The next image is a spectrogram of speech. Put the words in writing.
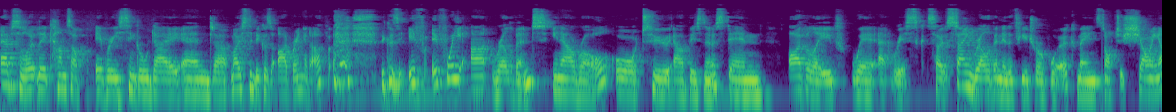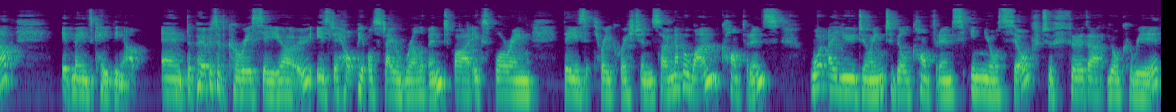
Absolutely, it comes up every single day, and uh, mostly because I bring it up. because if if we aren't relevant in our role or to our business, then I believe we're at risk. So, staying relevant in the future of work means not just showing up; it means keeping up. And the purpose of Career CEO is to help people stay relevant by exploring these three questions. So, number one, confidence. What are you doing to build confidence in yourself to further your career?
